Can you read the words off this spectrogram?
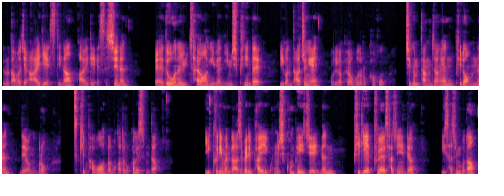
그리고 나머지 IDSD나 IDSC는 add-on을 사용하기 위한 임시핀인데 이건 나중에 우리가 배워보도록 하고 지금 당장엔 필요 없는 내용이므로 skip하고 넘어가도록 하겠습니다. 이 그림은 라즈베리 파이 공식 홈페이지에 있는 PDF의 사진인데요. 이 사진보다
